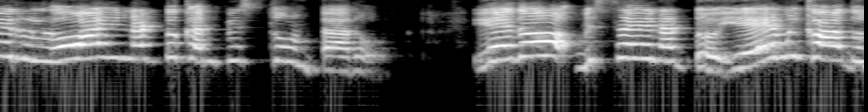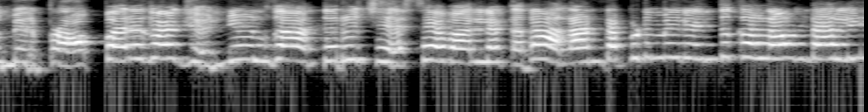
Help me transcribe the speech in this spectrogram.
మీరు లో అయినట్టు కనిపిస్తూ ఉంటారు. ఏదో మిస్ అయినట్టు. ఏమి కాదు మీరు ప్రాపర్గా జెన్యున్గా అందరూ చేసే వాళ్ళే కదా. అలాంటప్పుడు మీరు ఎందుకు అలా ఉండాలి?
